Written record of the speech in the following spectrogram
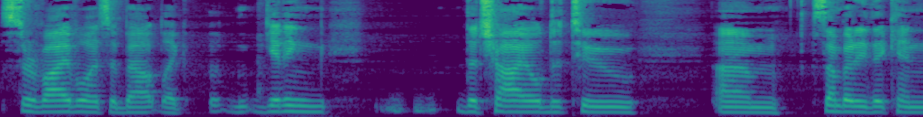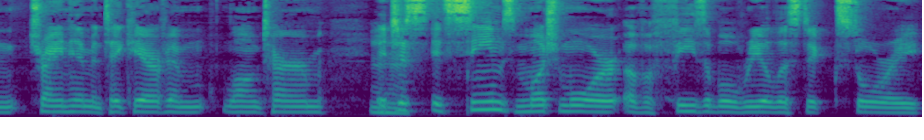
survival. It's about like getting the child to um, somebody that can train him and take care of him long term. Mm-hmm. It just it seems much more of a feasible, realistic story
